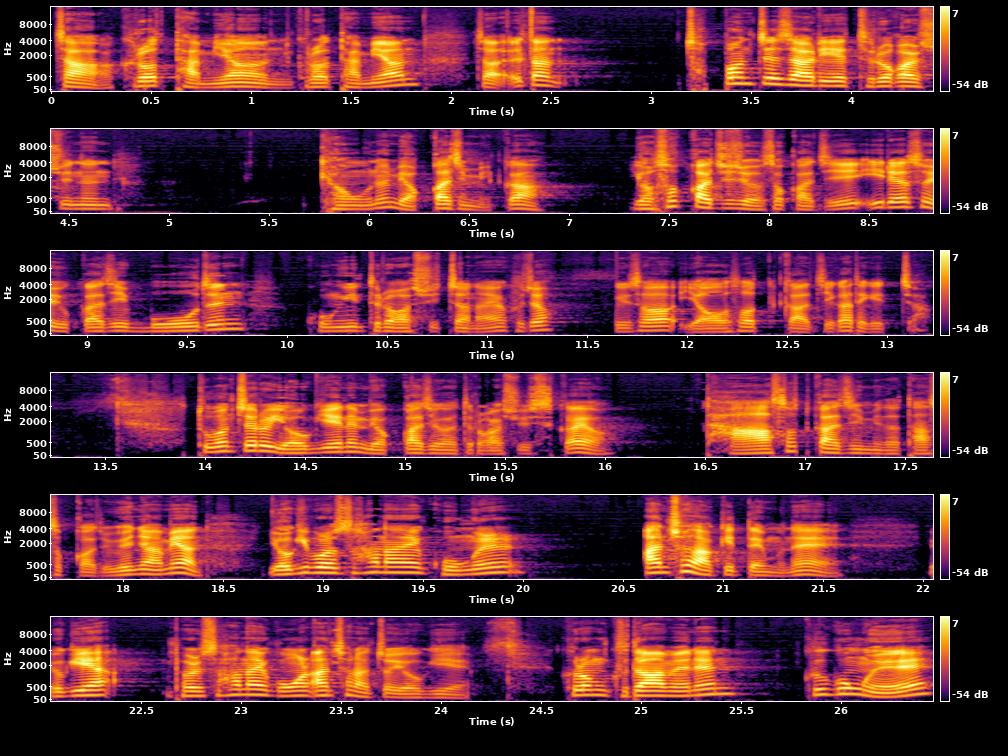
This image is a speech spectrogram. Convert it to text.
자, 그렇다면 그렇다면 자, 일단 첫 번째 자리에 들어갈 수 있는 경우는 몇 가지입니까? 여섯 가지죠, 여섯 가지. 1에서 6까지 모든 공이 들어갈 수 있잖아요. 그죠? 그래서 여섯 가지가 되겠죠. 두 번째로 여기에는 몇 가지가 들어갈 수 있을까요? 다섯 가지입니다. 다섯 가지. 왜냐하면 여기 벌써 하나의 공을 앉혀놨기 때문에 여기에 벌써 하나의 공을 앉혀놨죠. 여기에. 그럼 그 다음에는 그 공 외에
